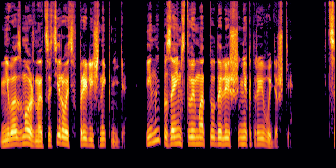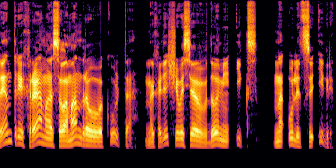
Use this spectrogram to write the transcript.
невозможно цитировать в приличной книге, и мы позаимствуем оттуда лишь некоторые выдержки. В центре храма саламандрового культа, находящегося в доме X на улице Y,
